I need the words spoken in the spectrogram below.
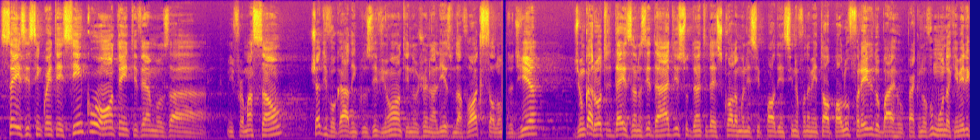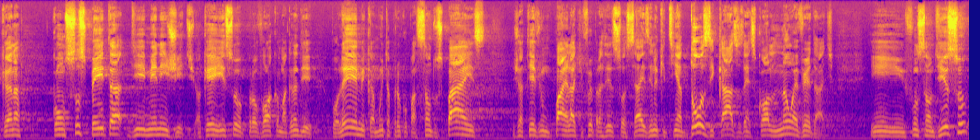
6 e 55 ontem tivemos a informação, já divulgada inclusive ontem no jornalismo da Vox ao longo do dia, de um garoto de 10 anos de idade, estudante da Escola Municipal de Ensino Fundamental Paulo Freire, do bairro Parque Novo Mundo, aqui em Americana, com suspeita de meningite, ok? Isso provoca uma grande polêmica, muita preocupação dos pais já teve um pai lá que foi para as redes sociais dizendo que tinha 12 casos na escola, não é verdade. E, em função disso,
